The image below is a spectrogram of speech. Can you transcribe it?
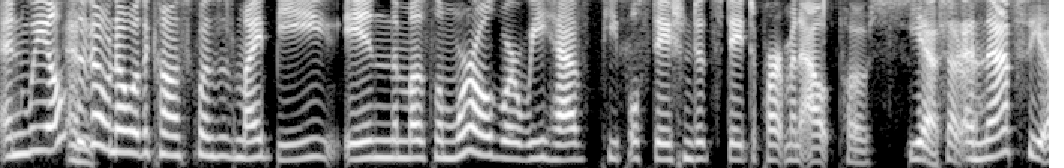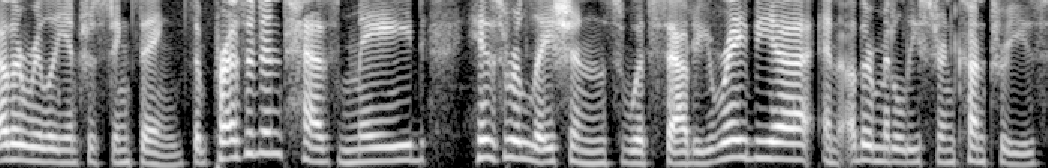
And we also And- don't know what the consequences might be in the Muslim world where we have people stationed at State Department outposts. Yes, and that's the other really interesting thing. The president has made his relations with Saudi Arabia and other Middle Eastern countries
